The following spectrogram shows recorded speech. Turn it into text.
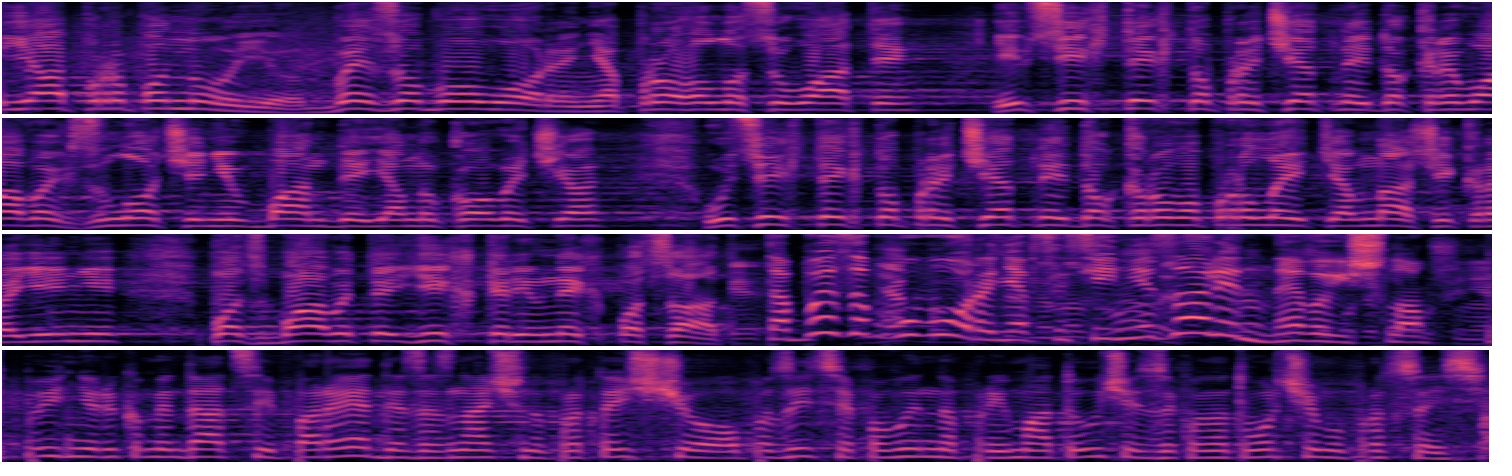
я пропоную без обговорення проголосувати і всіх тих, хто причетний до кривавих злочинів банди Януковича, усіх тих, хто причетний до кровопролиття в нашій країні, позбавити їх керівних посад. Та без обговорення в сесійній залі не вийшло. Відповідні рекомендації ПАРЕ, де зазначено про те, що опозиція повинна приймати участь в законотворчому процесі.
